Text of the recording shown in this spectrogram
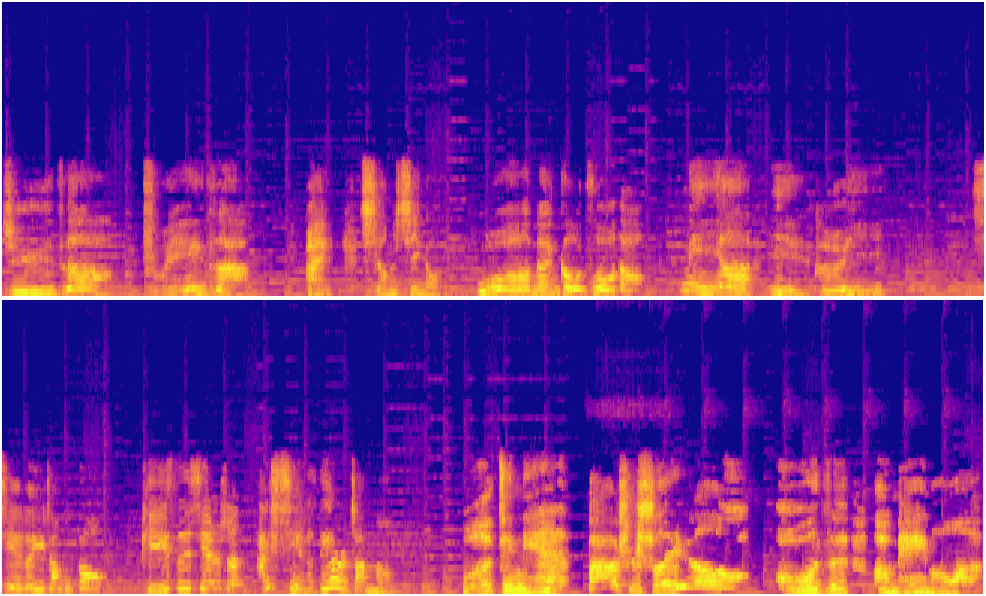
锯子啊，锤子啊。”哎，相信哦，我能够做到，你呀也可以。写了一张不够，皮斯先生还写了第二张呢。我今年八十岁了，胡子和眉毛啊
